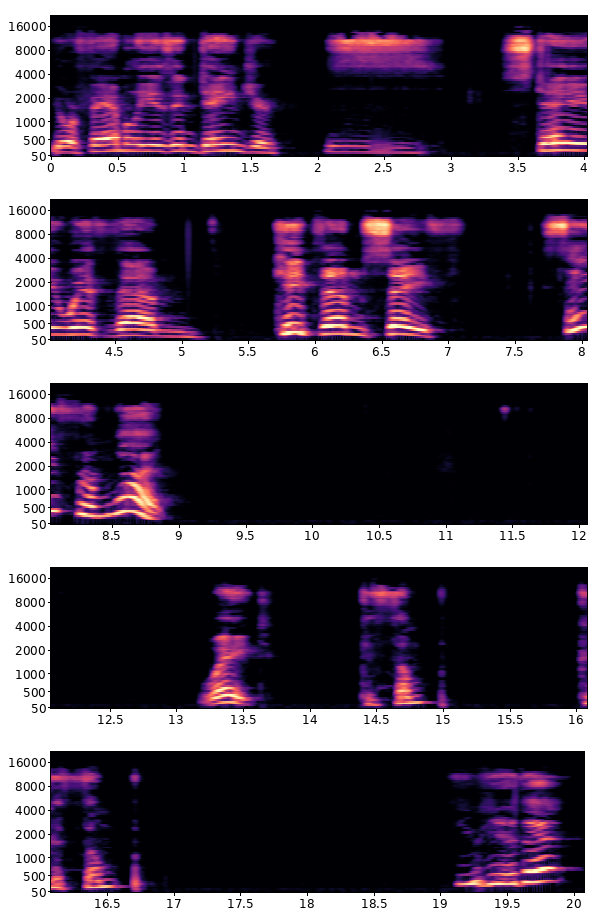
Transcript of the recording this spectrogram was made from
Your family is in danger. Zzz. Stay with them. Keep them safe. Safe from what? Wait. Kathump. Kathump. You hear that?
